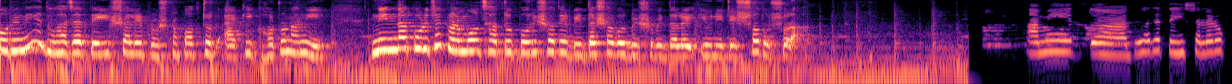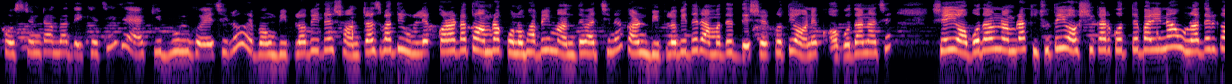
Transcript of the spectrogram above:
করে নিয়ে দু হাজার তেইশ সালের প্রশ্নপত্রের একই ঘটনা নিয়ে নিন্দা করেছে তৃণমূল ছাত্র পরিষদের বিদ্যাসাগর বিশ্ববিদ্যালয় ইউনিটের সদস্যরা। আমি দু হাজার তেইশ সালেরও কোশ্চেনটা আমরা দেখেছি যে একই ভুল হয়েছিল এবং বিপ্লবীদের সন্ত্রাসবাদী উল্লেখ করাটা তো আমরা কোনোভাবেই মানতে পারছি না কারণ বিপ্লবীদের আমাদের দেশের প্রতি অনেক অবদান আছে। সেই অবদান আমরা কিছুতেই অস্বীকার করতে পারি না। ওনাদেরকে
